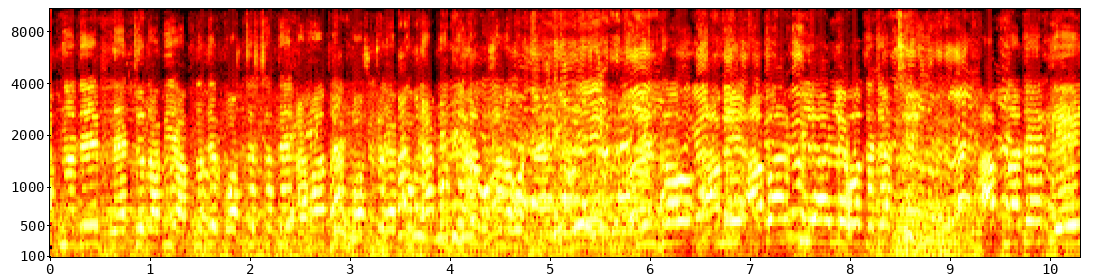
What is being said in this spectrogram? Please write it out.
আপনাদের ন্যায্য দাবি, আপনাদের কষ্টের সাথে আমাদের কষ্ট একদম একত্রিত ঘোষণা করছি। কিন্তু আমি আবার ক্লিয়ারলি বলতে চাচ্ছি, আপনাদের এই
